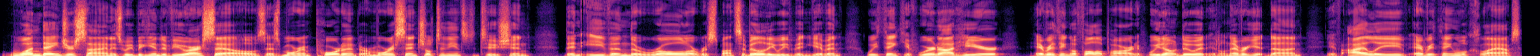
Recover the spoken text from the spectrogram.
one danger sign is we begin to view ourselves as more important or more essential to the institution than even the role or responsibility we've been given. We think if we're not here, everything will fall apart. If we don't do it, it'll never get done. If I leave, everything will collapse.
